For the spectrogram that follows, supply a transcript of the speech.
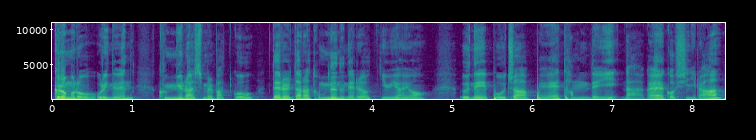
그러므로 우리는 극률하심을 받고 때를 따라 돕는 은혜를 얻기 위하여 은혜의 보좌 앞에 담대히 나아갈 것이니라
